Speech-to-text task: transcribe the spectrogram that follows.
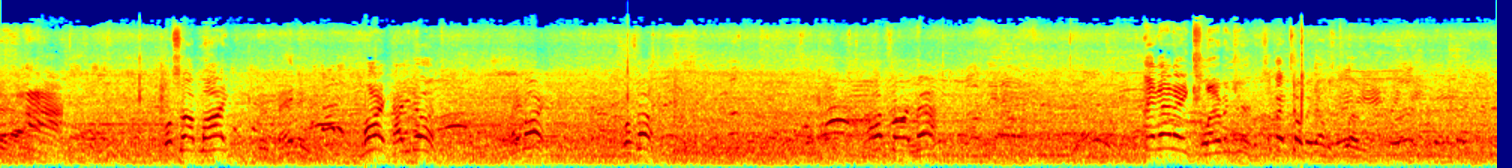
Ah! What's up, Mike? Mike, how you doing? Hey, Mike. What's up? I'm sorry, man. Clevinger. Somebody told me that was Clevinger.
